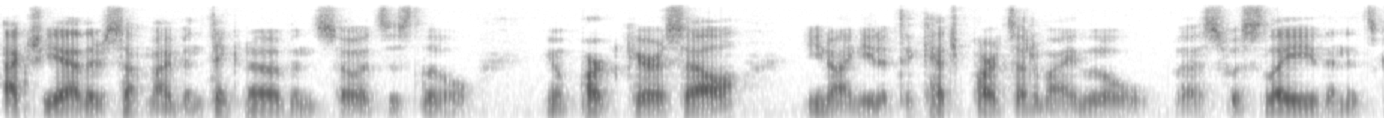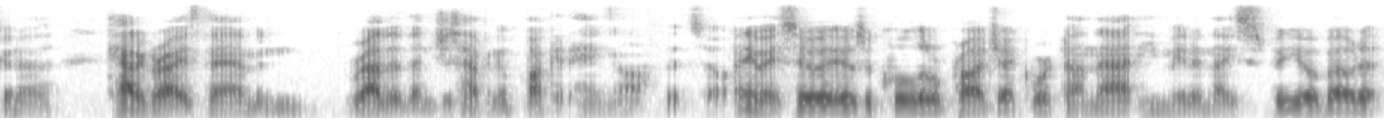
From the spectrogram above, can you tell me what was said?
actually, yeah, there's something I've been thinking of, and so it's this little, you know, part carousel. You know, I need it to catch parts out of my little uh, Swiss lathe, and it's gonna categorize them, and rather than just having a bucket hang off it. So anyway, so it was a cool little project. Worked on that. He made a nice video about it,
